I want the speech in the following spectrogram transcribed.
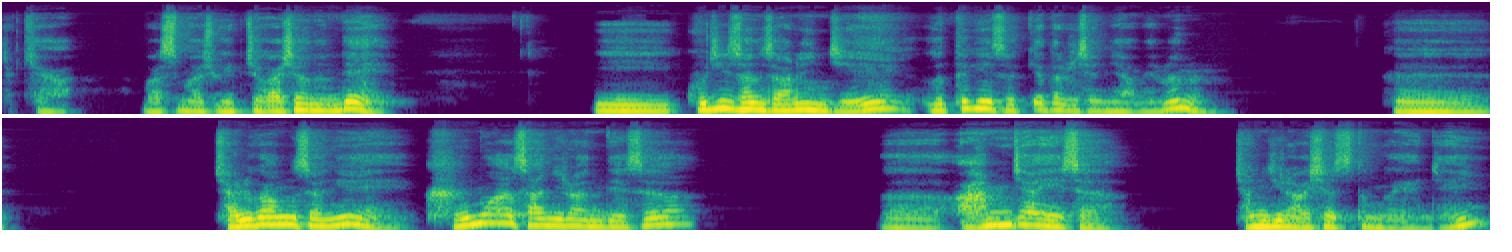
이렇게 말씀하시고 입적하셨는데 이 구지선사는 이제 어떻게 해서 깨달으셨냐면은 그 절강성의 금화산이라는 데서 어, 암자에서 정진하셨던 거예요, 이제.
